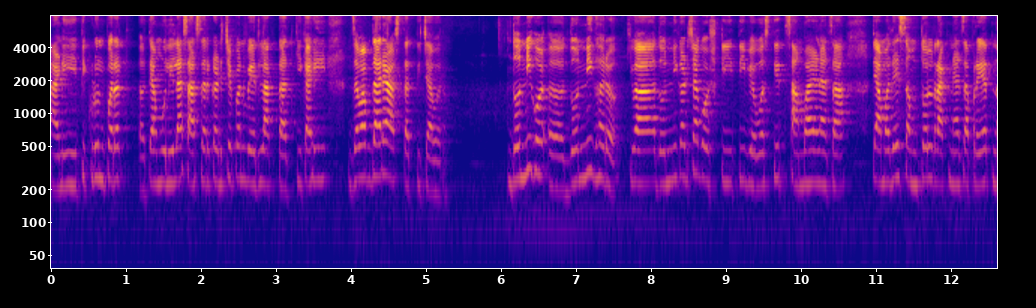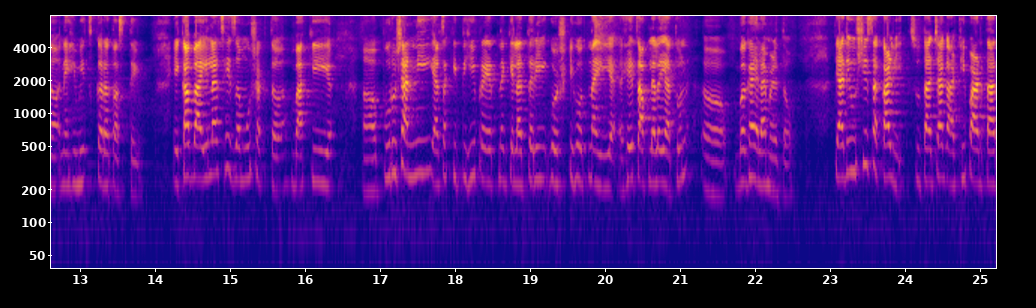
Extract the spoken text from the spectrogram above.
आणि तिकडून परत त्या मुलीला सासरकडचे पण वेध लागतात की काही जबाबदाऱ्या असतात तिच्यावर. दोन्ही गो दोन्ही घरं किंवा दोन्हीकडच्या गोष्टी ती व्यवस्थित सांभाळण्याचा त्यामध्ये समतोल राखण्याचा प्रयत्न नेहमीच करत असते. एका बाईलाच हे जमू शकतं. बाकी पुरुषांनी याचा कितीही प्रयत्न केला तरी गोष्टी होत नाही. हेच आपल्याला यातून बघायला मिळतं. त्या दिवशी सकाळी सुताच्या गाठी पाडतात.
